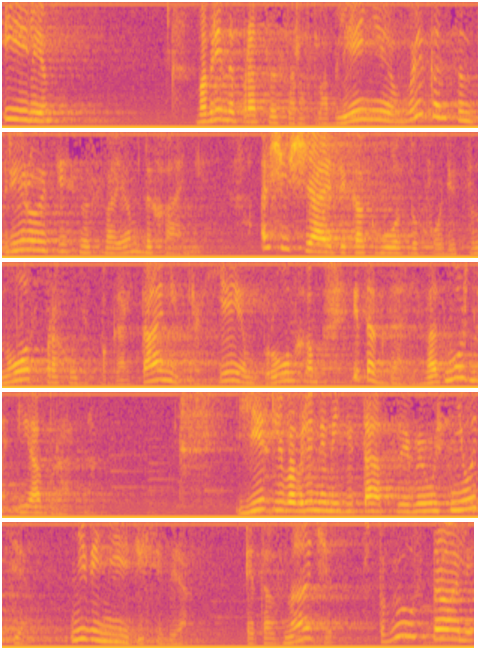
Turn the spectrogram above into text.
Или во время процесса расслабления вы концентрируетесь на своем дыхании. Ощущаете, как воздух входит в нос, проходит по гортани, трахеям, бронхам и так далее. Возможно, и обратно. Если во время медитации вы уснете, не вините себя. Это значит, что вы устали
